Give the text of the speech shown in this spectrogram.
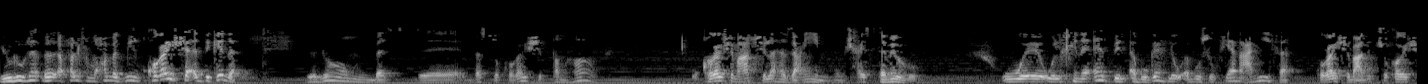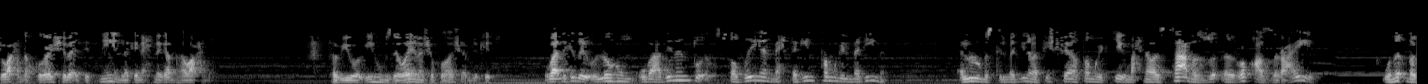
يقولوا لا حلف محمد مين؟ قريش قد كده. يقول لهم بس بس قريش بتنهار وقريش ما عادش لها زعيم ومش هيستمروا. والخناقات بين أبو جهل وأبو سفيان عنيفة. قريش ما عادتش قريش واحدة قريش بقت اثنين لكن إحنا جبهة واحدة. فبيوريهم زوايا ما شافوهاش قبل كده. وبعد كده يقول لهم وبعدين أنتوا اقتصاديا محتاجين تمر المدينة. قالوا له بس المدينة ما فيش فيها تمر كتير ما إحنا وسعنا الرقعة الزراعية. ونقدر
